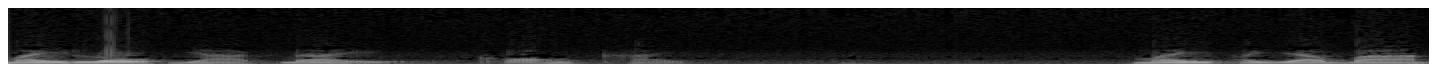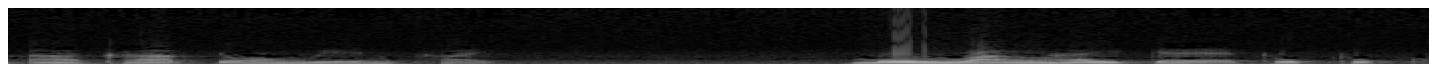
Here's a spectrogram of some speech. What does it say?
ไม่โลภอยากได้ของใครไม่พยาบาทอาฆาตจองเวรใครมุ่งหวังให้แก่ทุกทุกค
